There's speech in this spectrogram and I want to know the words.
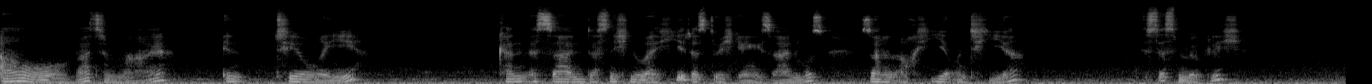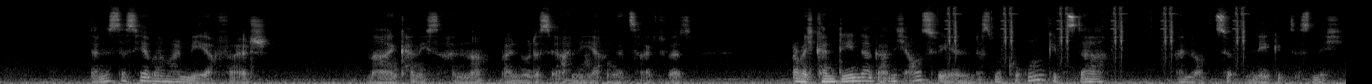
Oh, warte mal. In Theorie kann es sein, dass nicht nur hier das durchgängig sein muss, sondern auch hier und hier. Ist das möglich? Dann ist das hier aber mal mega falsch. Nein, kann nicht sein, ne? Weil nur das eine hier angezeigt wird. Aber ich kann den da gar nicht auswählen. Lass mal gucken. Gibt es da eine Option? Ne, gibt es nicht.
